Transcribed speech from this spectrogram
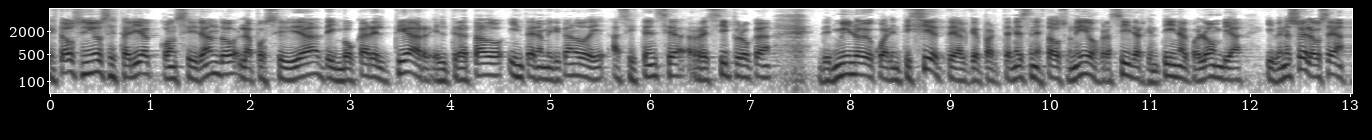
Estados Unidos estaría considerando la posibilidad de invocar el TIAR, el Tratado Interamericano de Asistencia Recíproca de 1947, al que pertenecen Estados Unidos, Brasil, Argentina, Colombia y Venezuela. O sea,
